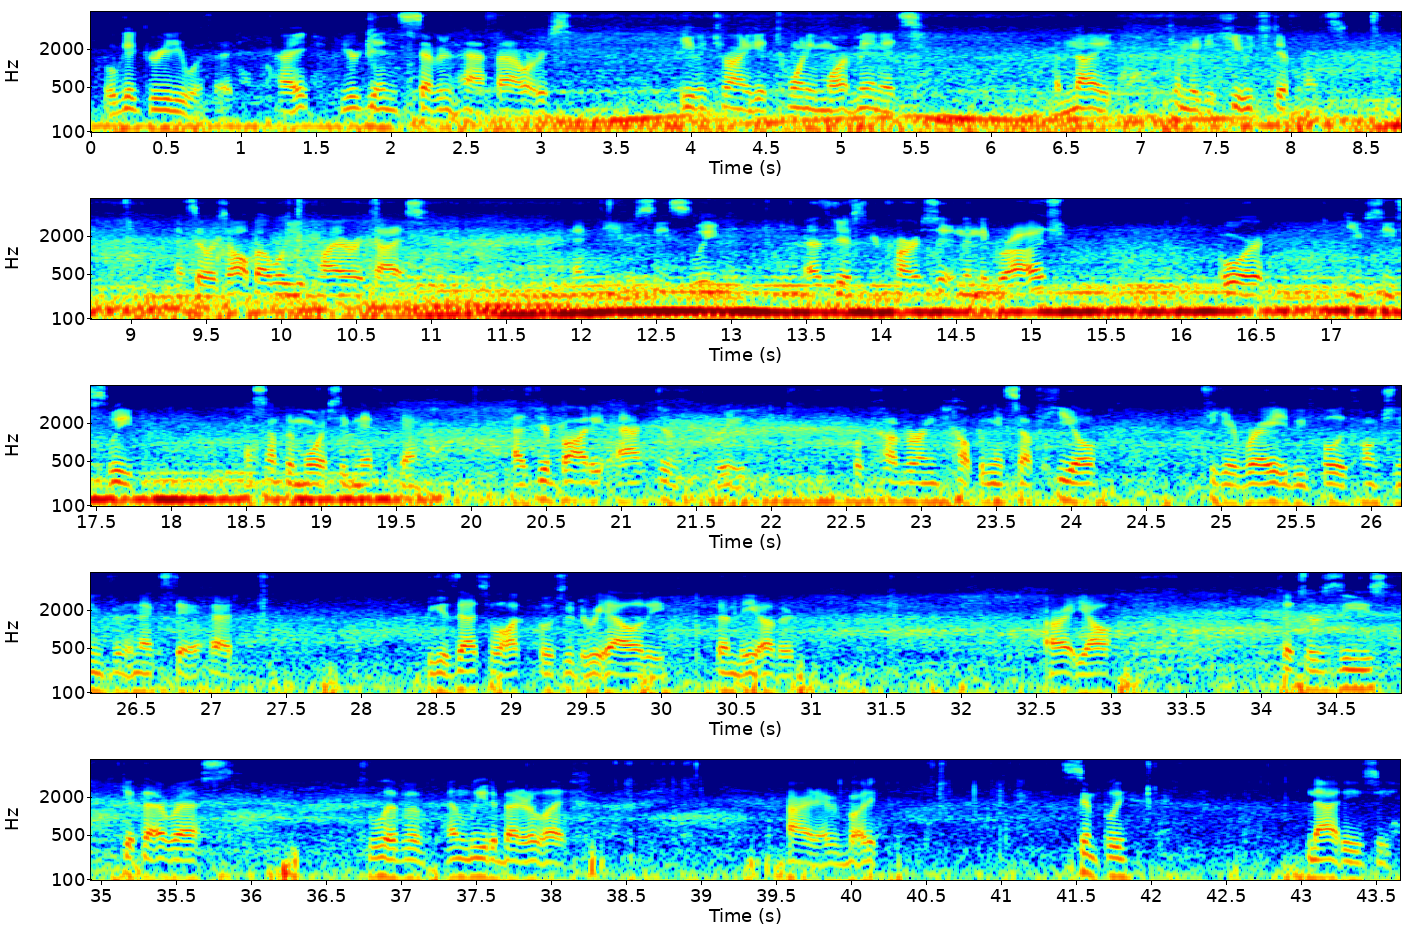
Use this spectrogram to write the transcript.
We'll get greedy with it, right? If you're getting seven and a half hours, even trying to get 20 more minutes a night can make a huge difference. And so it's all about what you prioritize. And do you see sleep as just your car sitting in the garage? Or do you see sleep as something more significant? As your body actively recovering, helping itself heal to get ready to be fully functioning for the next day ahead. Because that's a lot closer to reality than the other. Alright, y'all. Catch those Z's, get that rest to live a, and lead a better life. Alright, everybody. Simply not easy.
